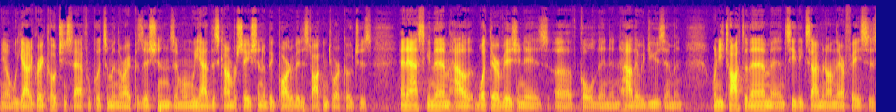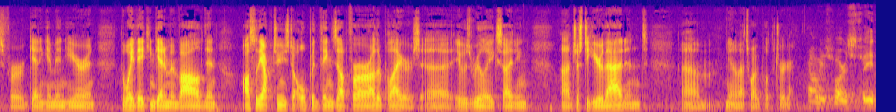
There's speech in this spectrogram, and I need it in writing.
you know, we got a great coaching staff who puts them in the right positions. And when we had this conversation, a big part of it is talking to our coaches and asking them how what their vision is of Golden and how they would use him. And when you talk to them and see the excitement on their faces for getting him in here and the way they can get him involved and also the opportunities to open things up for our other players. Uh, it was really exciting uh, just to hear that, and um, you know that's why we pulled the trigger. How, as far as fit,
